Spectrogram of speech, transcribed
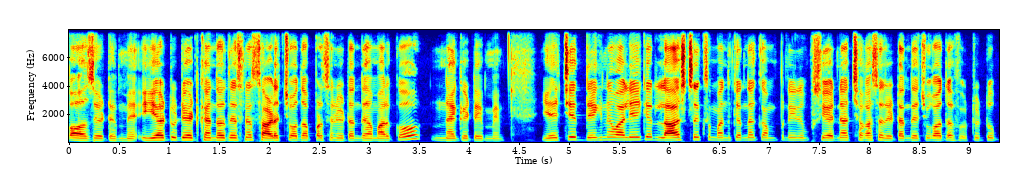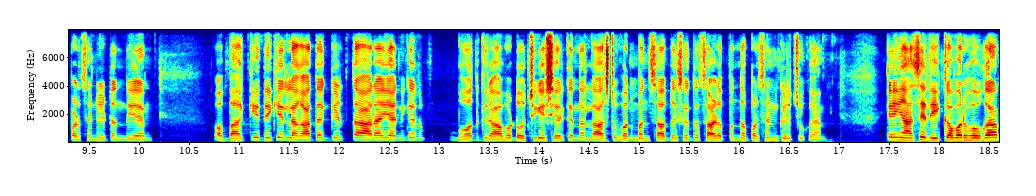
पॉजिटिव में। ईयर टू डेट के अंदर इसने साढ़े चौदह परसेंट रिटर्न दिया हमारे को नेगेटिव में। ये चीज़ देखने वाली है कि लास्ट सिक्स मंथ के अंदर कंपनी शेयर ने अच्छा खासा रिटर्न दे चुका था फिफ्टी टू परसेंट रिटर्न दिया है। और बाकी देखिए, लगातार गिरता आ रहा है, यानी कि बहुत गिरावट हो चुकी है शेयर के अंदर। लास्ट वन मंथ से आप देख सकते हैं, साढ़े पंद्रह परसेंट गिर चुका है। क्या यहाँ से रिकवर होगा?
